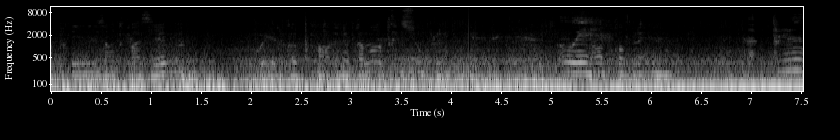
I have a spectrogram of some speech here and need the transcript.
reprise en troisième? Oui, elle reprend. Elle est vraiment très souple, Oui, sans problème. plus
